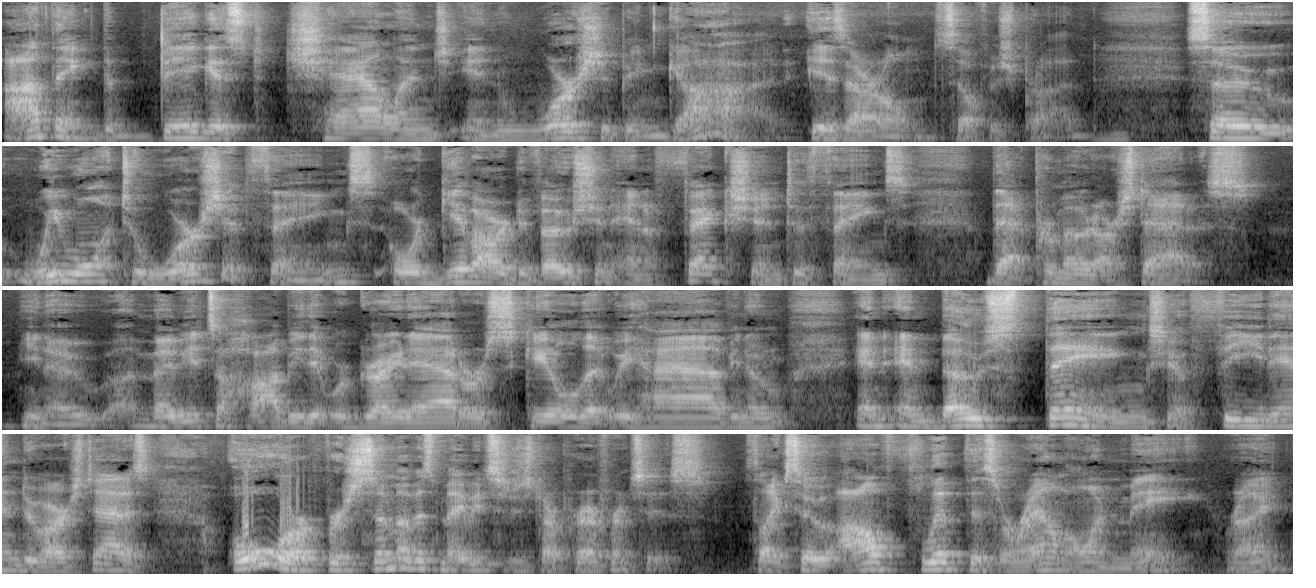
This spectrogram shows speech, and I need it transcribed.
I think the biggest challenge in worshiping God is our own selfish pride. So we want to worship things or give our devotion and affection to things that promote our status you know maybe it's a hobby that we're great at or a skill that we have you know and and those things you know feed into our status. Or for some of us maybe it's just our preferences. It's like so i'll flip this around on me right?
